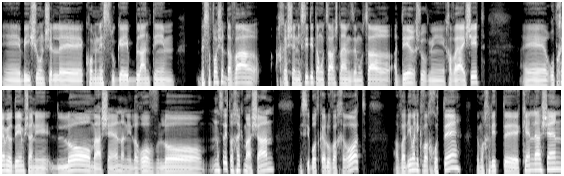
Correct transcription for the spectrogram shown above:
uh, בעישון של uh, כל מיני סוגי בלנטים בסופו של דבר אחרי שניסיתי את המוצר שלהם זה מוצר אדיר שוב מחוויה אישית. Uh, רובכם יודעים שאני לא מעשן אני לרוב לא מנסה להתרחק מעשן מסיבות כאלו ואחרות. אבל אם אני כבר חוטא ומחליט uh, כן לעשן,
